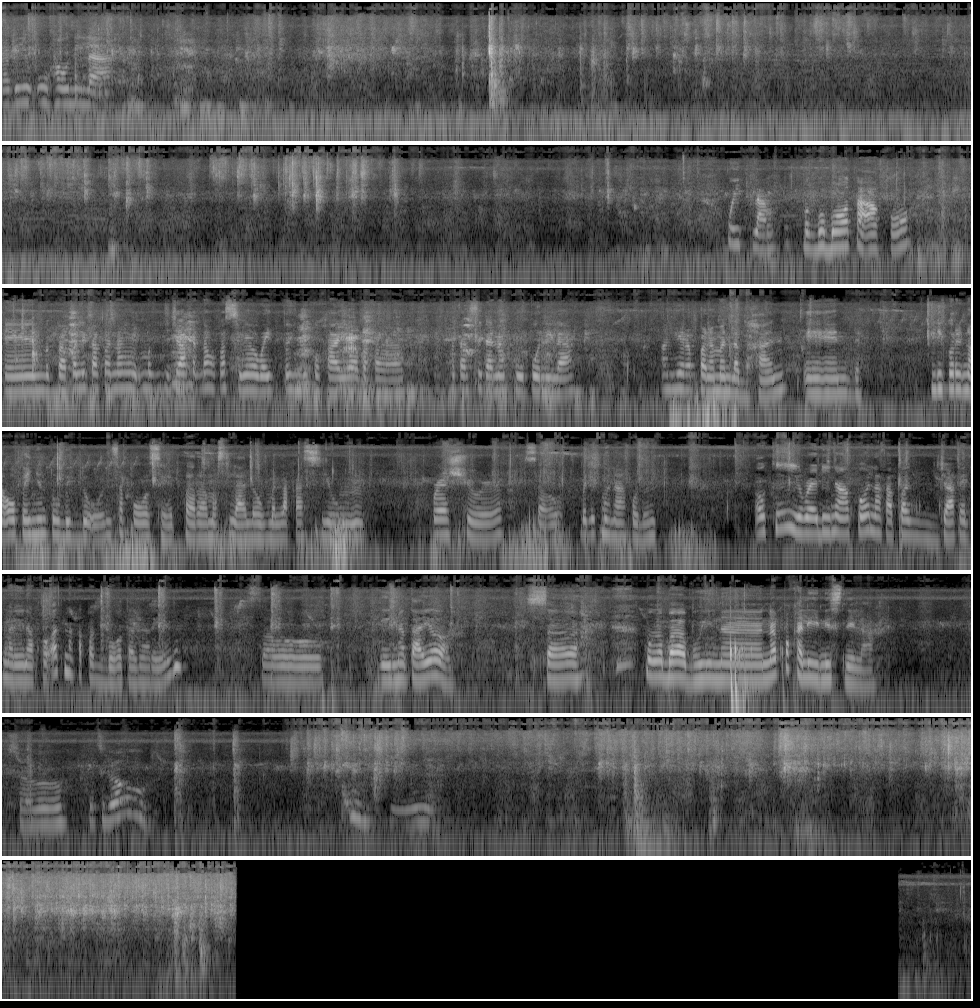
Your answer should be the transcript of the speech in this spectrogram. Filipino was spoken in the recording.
Grabe yung uhaw nila. Wait lang, magbobota ako. And magpapalit ako ng, mag-jacket ako kasi nga white to, hindi ko kaya, baka matalsikan ng pupo nila. Ang hirap pa naman labhan. And hindi ko rin na-open yung tubig doon sa faucet para mas lalong malakas yung pressure. So, balik muna ako dun. Okay, ready na ako. Nakapag-jacket na rin ako at nakapag-bota na rin. So, game na tayo sa mga baboy na napakalinis nila. So, let's go!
